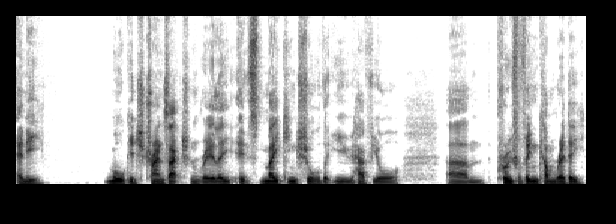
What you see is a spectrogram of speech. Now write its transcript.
any mortgage transaction, really. It's making sure that you have your um, proof of income ready,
